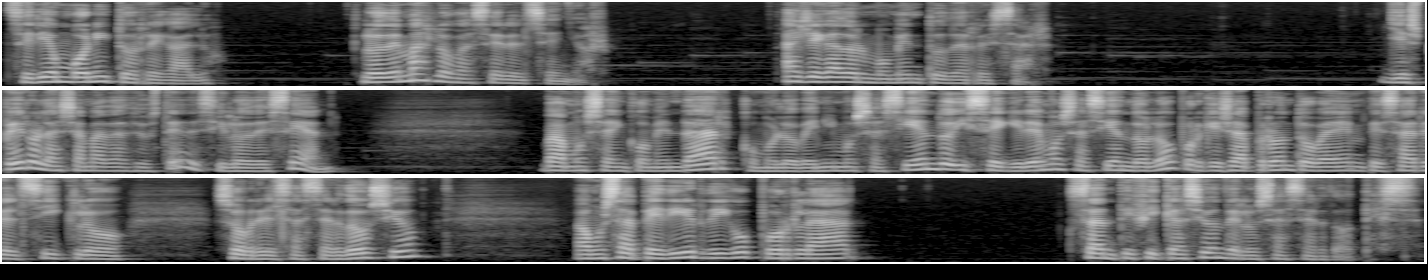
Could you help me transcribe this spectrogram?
Sería un bonito regalo. Lo demás lo va a hacer el Señor. Ha llegado el momento de rezar. Y espero las llamadas de ustedes si lo desean. Vamos a encomendar, como lo venimos haciendo, y seguiremos haciéndolo, porque ya pronto va a empezar el ciclo sobre el sacerdocio. Vamos a pedir, digo, por la santificación de los sacerdotes.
